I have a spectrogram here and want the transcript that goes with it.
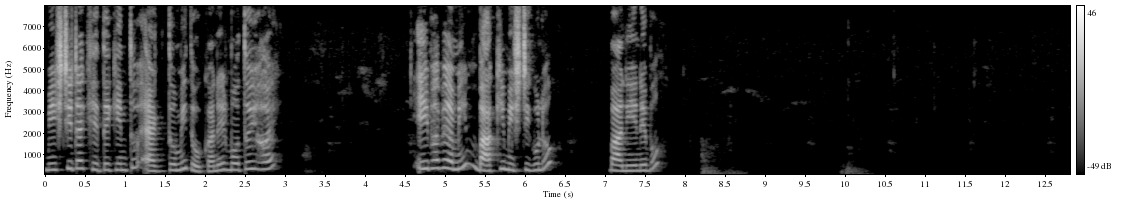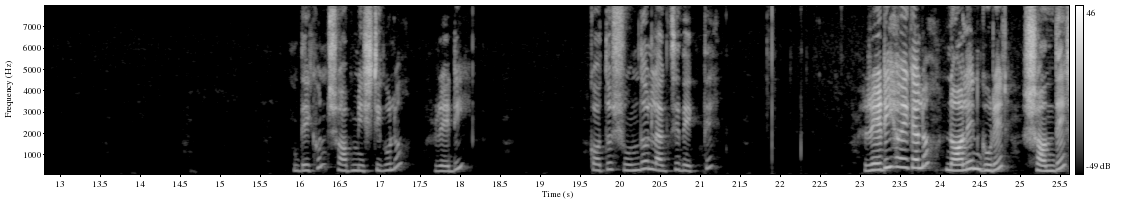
মিষ্টিটা খেতে কিন্তু একদমই দোকানের মতোই হয়। এইভাবে আমি বাকি মিষ্টিগুলো বানিয়ে নেব। দেখুন সব মিষ্টিগুলো রেডি কত সুন্দর লাগছে দেখতে। রেডি হয়ে গেল নলেন গুড়ের সন্দেশ।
